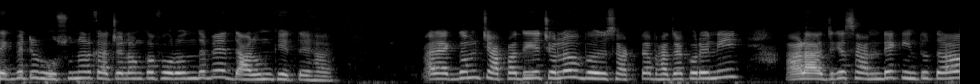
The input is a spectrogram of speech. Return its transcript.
দেখবে, একটু রসুন আর কাঁচা লঙ্কা ফোড়ন দেবে, দারুণ খেতে হয়। আর একদম চাপা দিয়ে চলো শাকটা ভাজা করে নিই আর আজকে সানডে কিন্তু তাও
